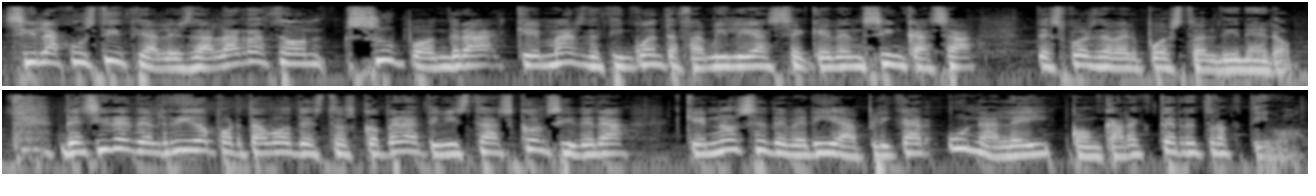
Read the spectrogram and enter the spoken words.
Si la justicia les da la razón, supondrá que más de 50 familias se queden sin casa después de haber puesto el dinero. Desire del Río, portavoz de estos cooperativistas, considera que no se debería aplicar una ley con carácter retroactivo.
